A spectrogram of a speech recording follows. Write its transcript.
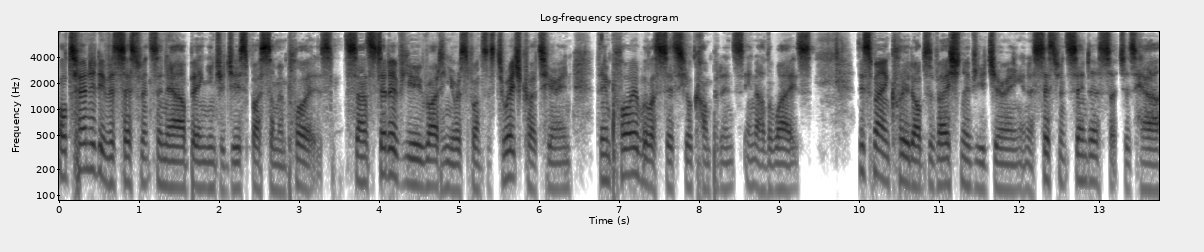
Alternative assessments are now being introduced by some employers. So instead of you writing your responses to each criterion, the employer will assess your competence in other ways. This may include observation of you during an assessment centre, such as how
